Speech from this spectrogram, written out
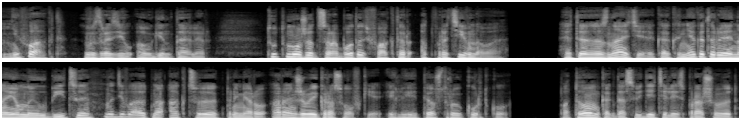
«Не факт», — возразил Аугенталер. Тут может сработать фактор от противного. Это, знаете, как некоторые наемные убийцы надевают на акцию, к примеру, оранжевые кроссовки или пеструю куртку. Потом, когда свидетелей спрашивают,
